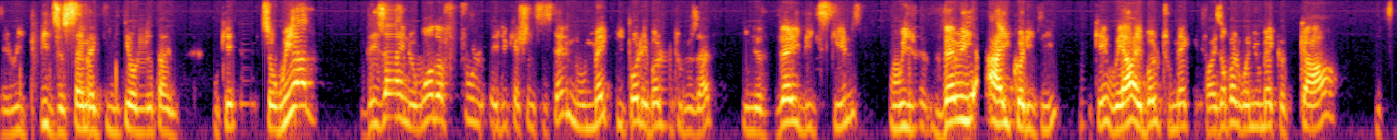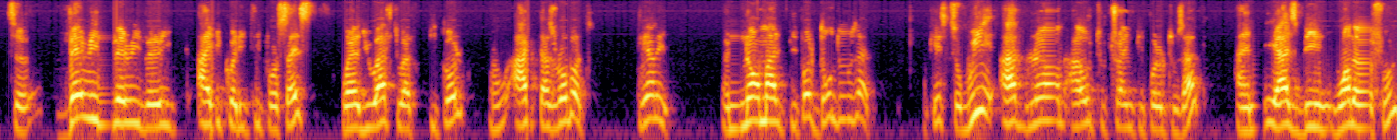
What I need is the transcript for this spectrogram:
They repeat the same activity all the time. Okay, so we have designed a wonderful education system who make people able to do that in a very big skills with very high quality. Okay, we are able to make, for example, when you make a car, it's a very, very, very high quality process where you have to have people who act as robots. Clearly, normal people don't do that. Okay, so we have learned how to train people to that, and it has been wonderful.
